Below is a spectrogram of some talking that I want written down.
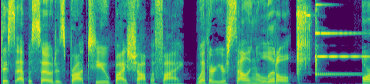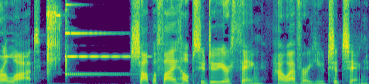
This episode is brought to you by Shopify. Whether you're selling a little or a lot, Shopify helps you do your thing, however you cha-ching.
